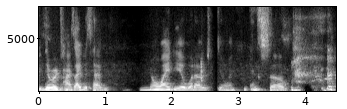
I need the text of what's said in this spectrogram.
there were times I just had no idea what I was doing, and so. but,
